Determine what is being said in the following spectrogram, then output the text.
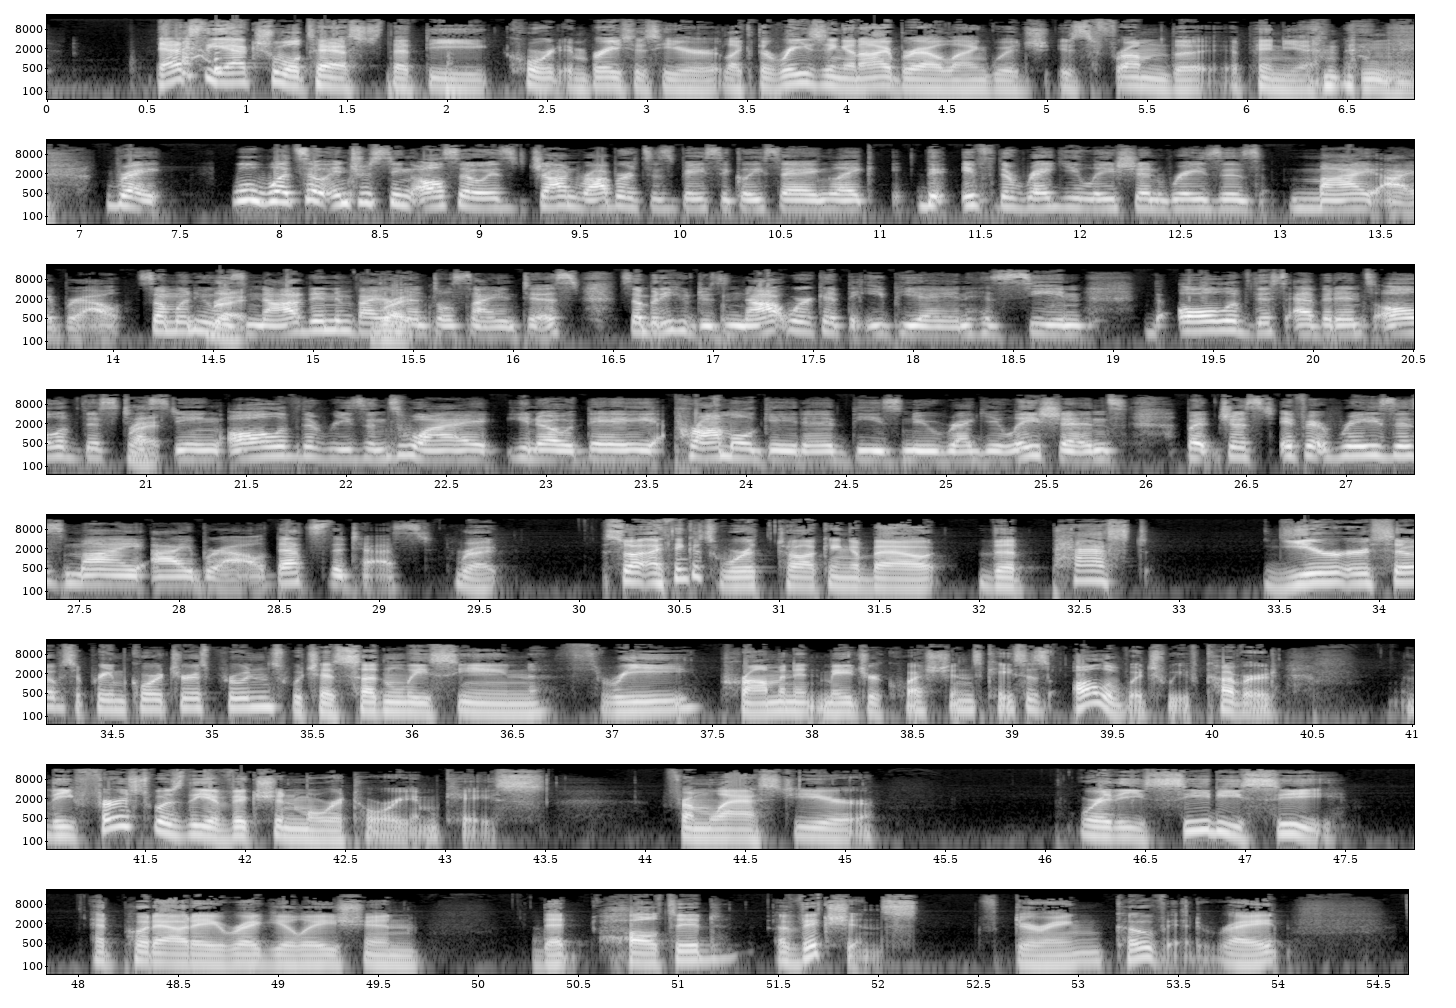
That's the actual test that the court embraces here. Like the raising an eyebrow language is from the opinion. Mhm. Right. Well, what's so interesting also is John Roberts is basically saying, like, th- if the regulation raises my eyebrow, someone who is Right. not an environmental scientist, somebody who does not work at the EPA and has seen all of this evidence, all of this Right. testing, all of the reasons why, you know, they promulgated these new regulations, but just if it raises my eyebrow, that's the test. Right. So I think it's worth talking about the past year or so of Supreme Court jurisprudence, which has suddenly seen three prominent major questions cases, all of which we've covered. The first was the eviction moratorium case from last year, where the CDC had put out a regulation that halted evictions during COVID, right?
